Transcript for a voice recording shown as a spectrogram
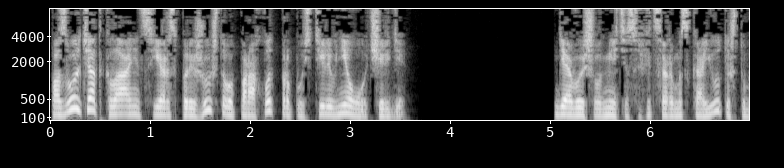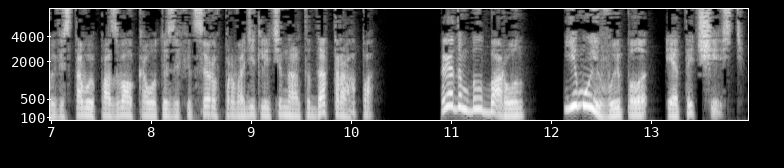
Позвольте откланяться, я распоряжусь, чтобы пароход пропустили вне очереди. Я вышел вместе с офицером из каюты, чтобы вестовой позвал кого-то из офицеров проводить лейтенанта до трапа. Рядом был барон. Ему и выпала эта честь.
